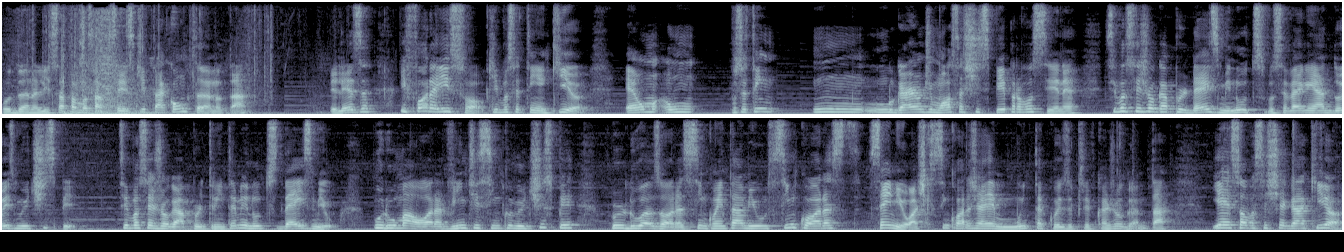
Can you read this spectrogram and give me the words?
O dano ali só pra mostrar pra vocês que tá contando, tá? Beleza? E fora isso, ó, o que você tem aqui, ó, é uma, um... Você tem um, lugar onde mostra XP para você, né? Se você jogar por 10 minutos, você vai ganhar 2 mil de XP. Se você jogar por 30 minutos, 10 mil. Por uma hora, 25 mil de XP. Por duas horas, 50 mil. 5 horas, 100 mil. Acho que 5 horas já é muita coisa pra você ficar jogando, tá? E é só você chegar aqui, ó,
